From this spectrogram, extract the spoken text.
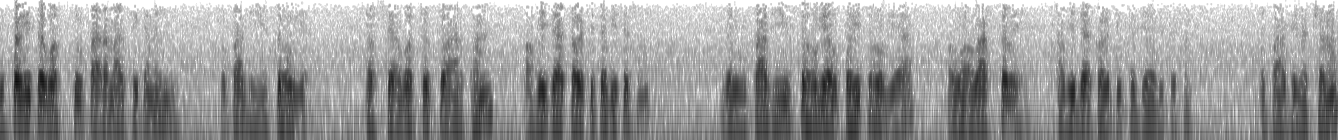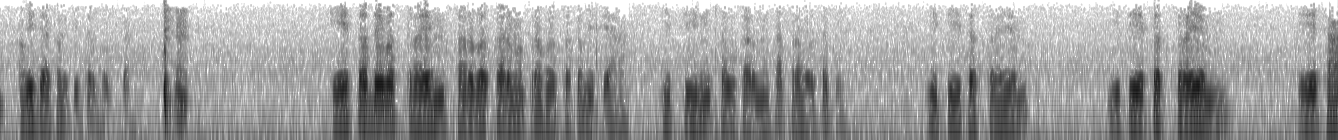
उपहित वस्तु पारमार्थिक नहीं उपाधि युक्त हो गया। तस्य अवस्तुत्वार्थम अभिद्या कल्पित विशेषण। जब उपाधि युक्त हो गया, उपहित हो गया और वह वास्तव है अभिद्या कल्पित विशेषण। उपाधि लक्षण अभिद्या कल्पित भोक्ता। एतदेव त्रयम सर्वकर्म प्रवर्तक मित्या तीन सब कर्म का प्रवर्तक है त्रयम त्रयम ऐसा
